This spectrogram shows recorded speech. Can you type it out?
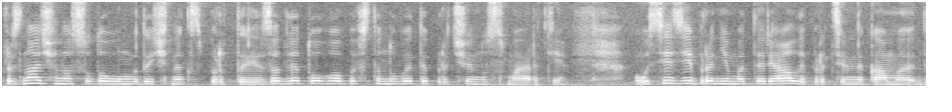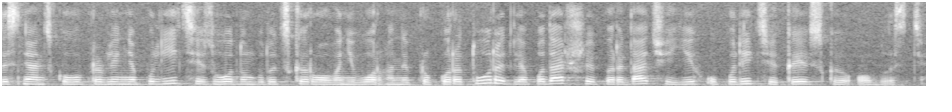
призначена судово-медична експертиза для того, аби встановити причину смерті. Усі зібрані матеріали працівниками Деснянського управління поліції згодом будуть скеровані в органи прокуратури для подальшої передачі їх у поліцію Київської області.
